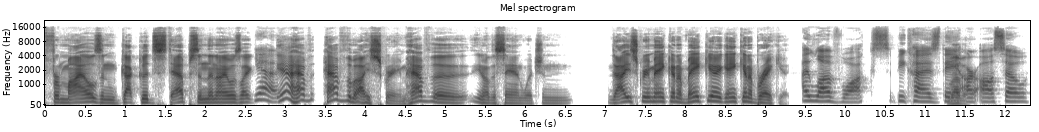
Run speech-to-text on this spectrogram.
for miles and got good steps, and then I was like, Yeah. yeah, have have the ice cream, have the you know the sandwich, and the ice cream ain't gonna make you, it ain't gonna break you. I love walks because they Love it. are also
